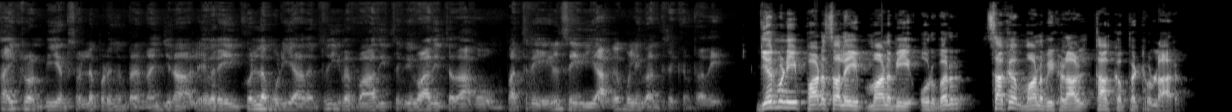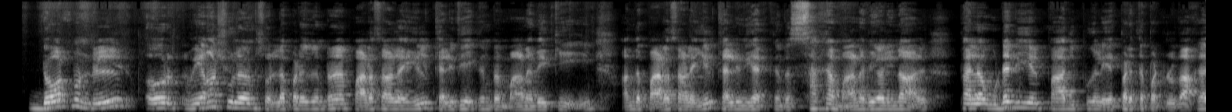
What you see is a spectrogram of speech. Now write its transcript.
சைக்ளோன் பி என்று சொல்லப்படுகின்ற நஞ்சினால் எவரையும் கொல்ல முடியாது என்று இவர் வாதித்து விவாதித்ததாகவும் பத்திரிகையில் செய்தியாக வெளிவந்திருக்கின்றது. ஜெர்மனி பாடசாலை மாணவி ஒருவர் சக மாணவிகளால் தாக்கப்பட்டுள்ளார். டோட்முண்டில் ஒரு ரியாஷுலர் சொல்லப்படுகின்ற பாடசாலையில் கல்வி கற்கின்ற மாணவிக்கு அந்த பாடசாலையில் கல்வி கற்கின்ற சக மாணவிகளினால் பல உடலியல் பாதிப்புகள் ஏற்படுத்தப்பட்டுள்ளதாக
